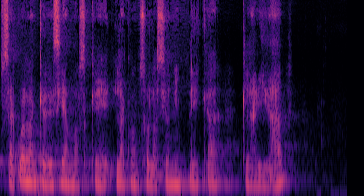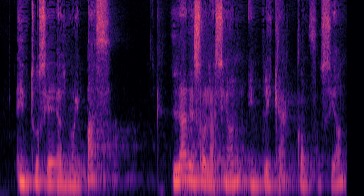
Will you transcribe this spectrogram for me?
¿se acuerdan que decíamos que la consolación implica claridad, entusiasmo y paz? La desolación implica confusión,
